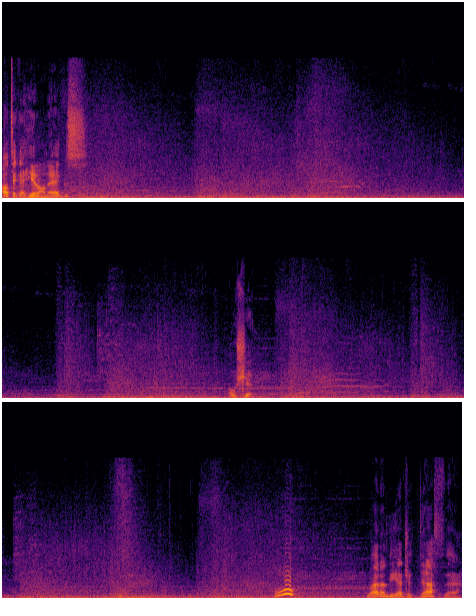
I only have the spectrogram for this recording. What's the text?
I'll take a hit on eggs. Oh shit. Woo! Right on the edge of death there.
